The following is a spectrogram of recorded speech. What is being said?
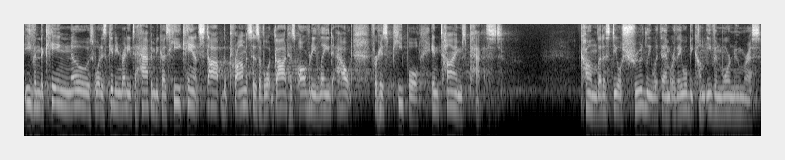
Even the king knows what is getting ready to happen because he can't stop the promises of what God has already laid out for his people in times past. Come, let us deal shrewdly with them, or they will become even more numerous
